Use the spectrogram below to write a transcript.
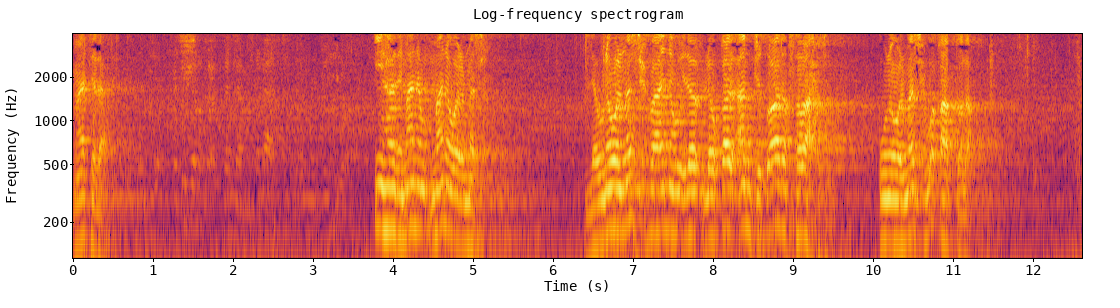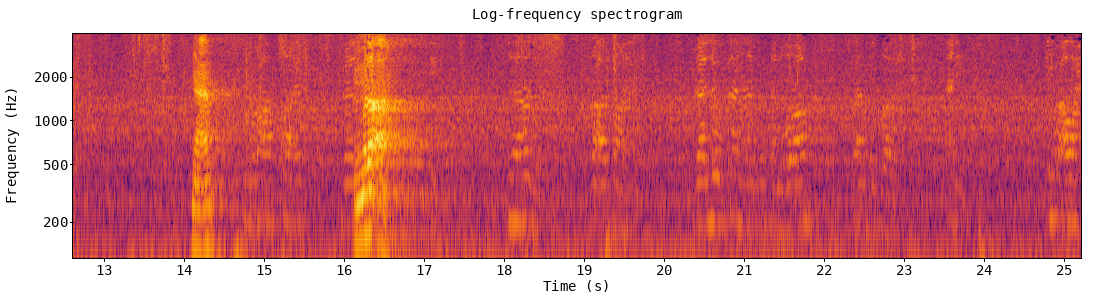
ما صلاة إيه هذا ما نوى المسح. لو نوى المسح فإنه لو- قال أنت طالق صراحة. ونوى المسح وقع الطلاق. نعم. امرأة. قال لو كان فأنت طالق يعني امرأة واحدة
